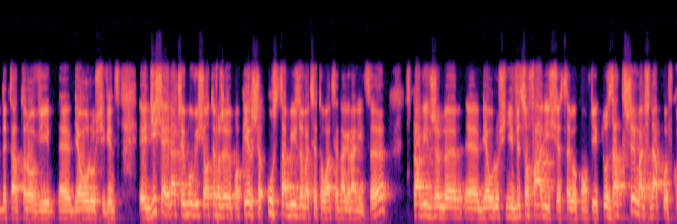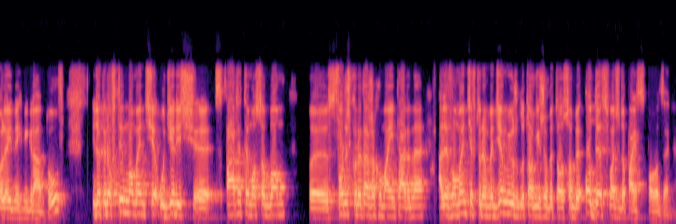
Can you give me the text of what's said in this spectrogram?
dyktatorowi e, Białorusi. Więc dzisiaj raczej mówi się o tym, żeby po pierwsze ustabilizować sytuację na granicy, sprawić, żeby Białorusini wycofali się z tego konfliktu, zatrzymać napływ kolejnych migrantów i dopiero w tym momencie udzielić wsparcia tym osobom, stworzyć korytarze humanitarne, ale w momencie, w którym będziemy już gotowi, żeby te osoby odesłać do państw pochodzenia.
